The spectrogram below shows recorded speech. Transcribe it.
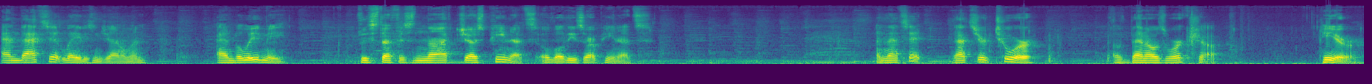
And that's it, ladies and gentlemen. And believe me, this stuff is not just peanuts, although these are peanuts. And that's it. That's your tour of Benno's workshop here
